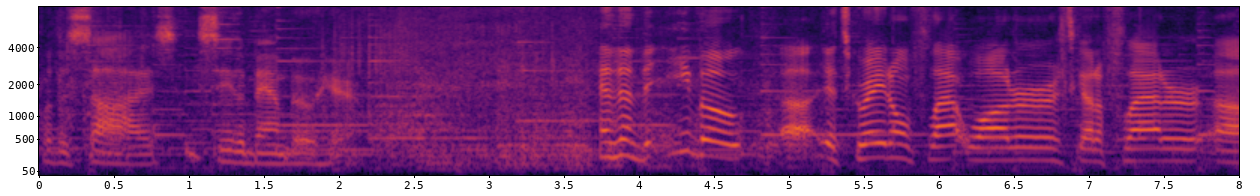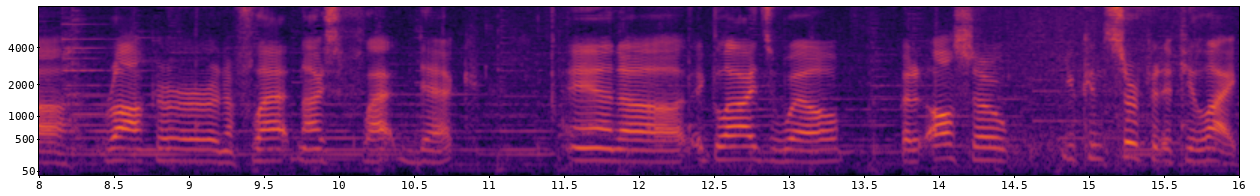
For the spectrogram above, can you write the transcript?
for the size. You see the bamboo here. And then the Evo, uh, it's great on flat water. It's got a flatter uh, rocker and a flat, nice flat deck and uh, it glides well, but it also, you can surf it if you like.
